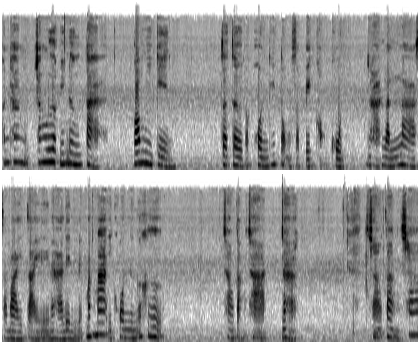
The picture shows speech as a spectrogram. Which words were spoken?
ค่อนข้างช่างเลือกนิดนึง แต่ก็มีเกณฑ์จะเจอกับคนที่ตรงสเปคของคุณ นะคะลันลาสบายใจเลยนะคะ เด่นมาก ๆ อีกคนนึงก็คือ ชาวต่างชาตินะคะชาวต่างชา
